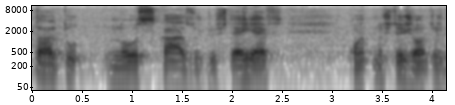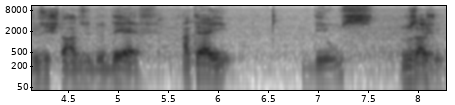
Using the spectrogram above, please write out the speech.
Tanto nos casos dos TRF quanto nos TJs dos estados e do DF. Até aí Deus nos ajude.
